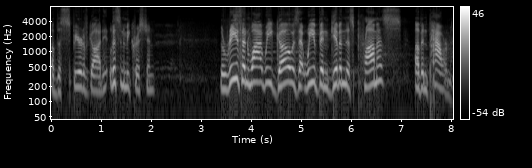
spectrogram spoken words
of the Spirit of God. Listen to me, Christian. The reason why we go is that we have been given this promise of empowerment.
